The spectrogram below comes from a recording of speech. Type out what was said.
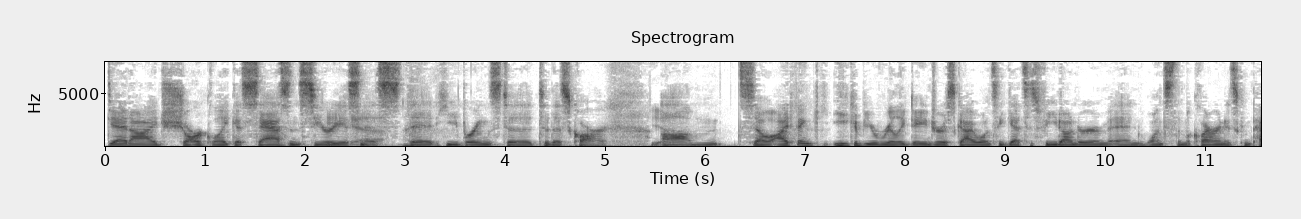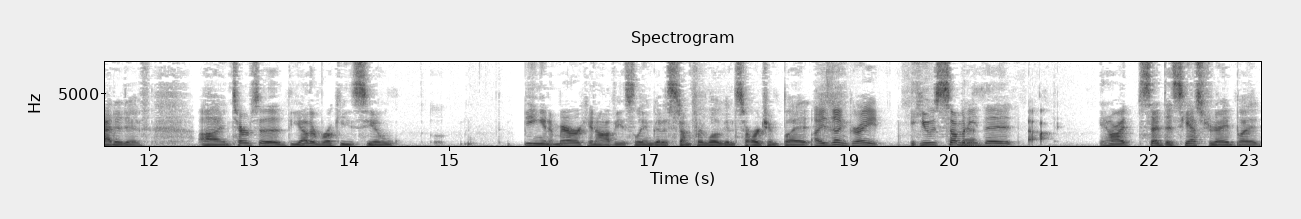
dead-eyed shark-like assassin seriousness that he brings to to this car um so i think he could be a really dangerous guy once he gets his feet under him and once the mclaren is competitive uh, in terms of the other rookies you know being an American, obviously, I'm going to stump for Logan Sargeant, but oh, he's done great. he was somebody Yeah. that, uh, you know, I said this yesterday, but,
